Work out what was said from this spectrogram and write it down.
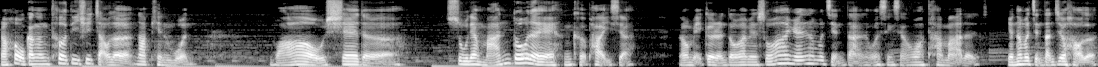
然后我刚刚特地去找了那篇文，哇哦，share 的数量蛮多的耶，很可怕一下。然后每个人都外面说啊，原来那么简单，我心想哇他妈的！有那么简单就好了，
